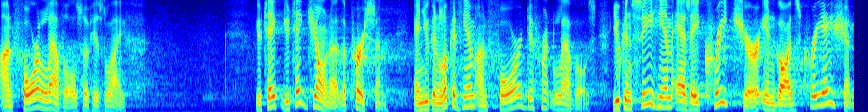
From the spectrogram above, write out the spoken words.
on four levels of his life. You take, you take Jonah, the person, and you can look at him on four different levels. You can see him as a creature in God's creation,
